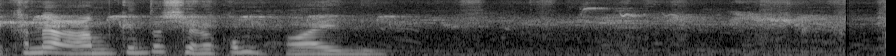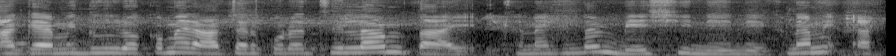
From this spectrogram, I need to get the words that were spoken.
এখানে আম কিন্তু সেরকম হয়নি। আগে আমি দুই রকমের আচার করেছিলাম, তাই এখানে কিন্তু আমি বেশি নিয়ে নিই এখানে আমি এক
